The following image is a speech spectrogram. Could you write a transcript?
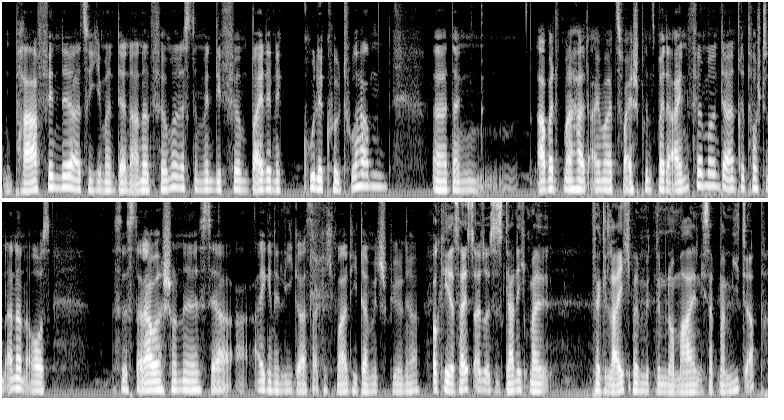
ein Paar finde, also jemand, der in einer anderen Firma ist und wenn die Firmen beide eine coole Kultur haben, äh, dann arbeitet man halt einmal zwei Sprints bei der einen Firma und der andere tauscht den anderen aus. Das ist dann aber schon eine sehr eigene Liga, sag ich mal, die da mitspielen, ja. Okay, das heißt also, es ist gar nicht mal vergleichbar mit einem normalen, ich sag mal, Meetup.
